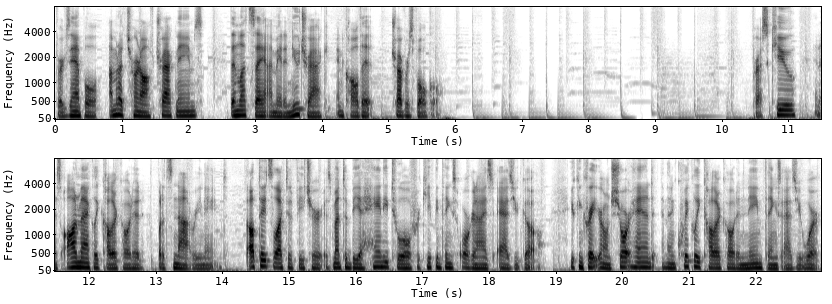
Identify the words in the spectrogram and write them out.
For example, I'm going to turn off track names. Then let's say I made a new track and called it Trevor's Vocal. Press Q and it's automatically color coded, but it's not renamed. The update selected feature is meant to be a handy tool for keeping things organized as you go. You can create your own shorthand and then quickly color code and name things as you work.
